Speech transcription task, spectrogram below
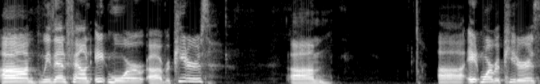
Um, we then found eight more uh, repeaters. Um, uh, eight more repeaters,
